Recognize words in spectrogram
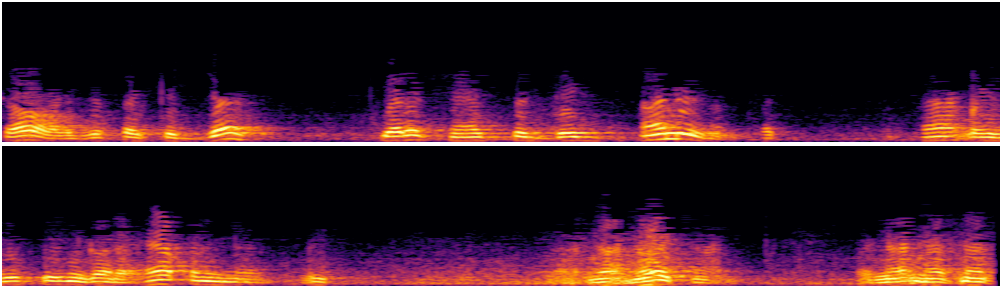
scholars if they could just get a chance to dig under them. But apparently this isn't going to happen, uh, at least uh, not in our time, or not, not, not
